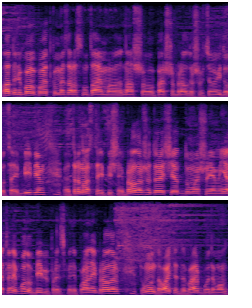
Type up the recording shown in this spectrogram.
ладно, в будь-якому випадку ми зараз лутаємо нашого першого бралершу в цьому відео, це Бібі. 13-й епічний бралер, вже, до речі, я думаю, що я міняти не буду. Бібі, в принципі, непоганий бралер. Тому давайте тепер будемо.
